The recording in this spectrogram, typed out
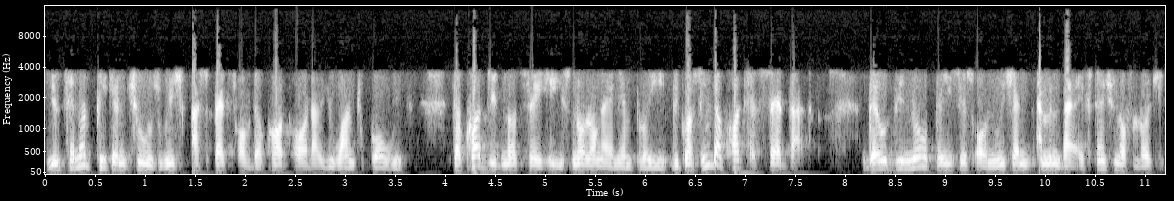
you cannot pick and choose which aspects of the court order you want to go with. The court did not say he is no longer an employee because if the court had said that, there would be no basis on which, and I mean, by extension of logic,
